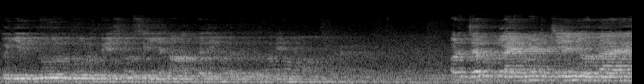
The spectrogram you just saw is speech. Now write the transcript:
तो ये दूर दूर देशों यहाँ होते हैं। और जब क्लाइमेट चेंज होता है,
